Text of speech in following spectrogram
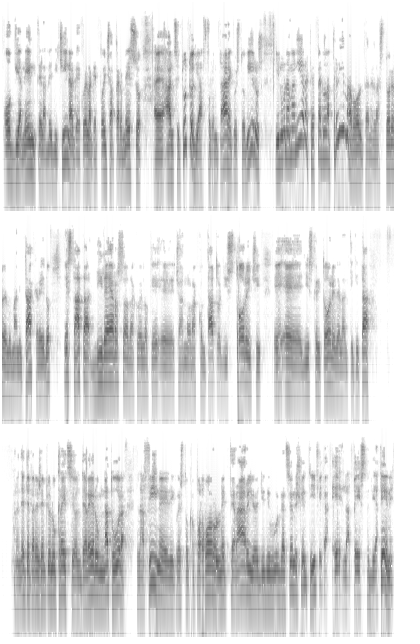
ovviamente la medicina che è quella che poi ci ha permesso eh, anzitutto di affrontare questo virus in una maniera che per la prima volta nella storia dell'umanità, credo, è stata diversa da quello che eh, ci hanno raccontato gli storici e, e gli scrittori della antiquità. Prendete per esempio Lucrezio, il De Rerum Natura, la fine di questo capolavoro letterario e di divulgazione scientifica è la peste di Atene,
